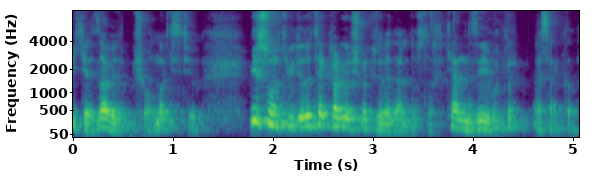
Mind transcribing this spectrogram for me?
bir kez daha belirtmiş olmak istiyorum. Bir sonraki videoda tekrar görüşmek üzere değerli dostlar. Kendinize iyi bakın. Esen kalın.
